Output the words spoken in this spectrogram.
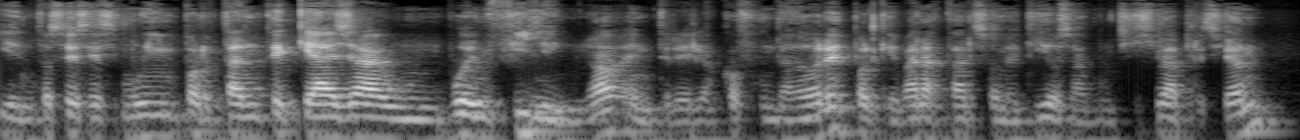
y entonces es muy importante que haya un buen feeling ¿no? entre los cofundadores porque van a estar sometidos a muchísima presión.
